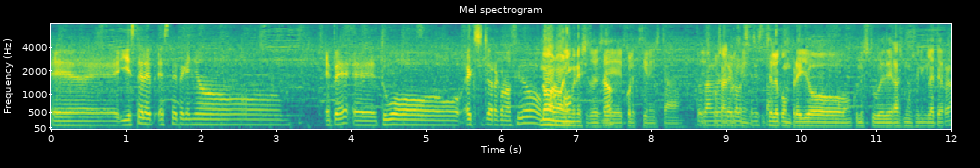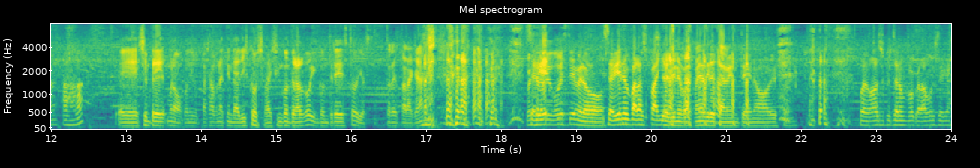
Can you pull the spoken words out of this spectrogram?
Eh, y este, este pequeño EP eh, tuvo éxito reconocido. No, no, ningún éxito, es ¿No? de coleccionista. Totalmente de coleccionista. Este lo compré yo cuando estuve de Erasmus en Inglaterra. Ajá. Eh, siempre, bueno, cuando pasaba a una tienda de discos, a ver si encontré algo y encontré esto y os trae para acá. pues Se viene- este me lo... Se viene para España. Se viene para España directamente, no, eso. Bueno, vamos a escuchar un poco la música.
